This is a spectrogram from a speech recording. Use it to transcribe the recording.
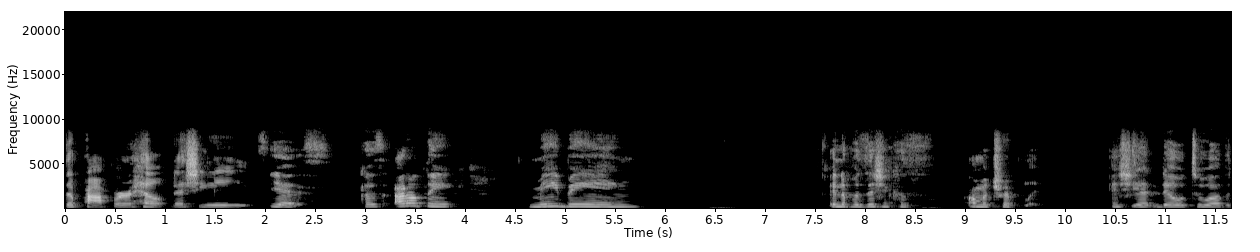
the proper help that she needs. Yes, because I don't think me being in a position because I'm a triplet, and she had to deal with two other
